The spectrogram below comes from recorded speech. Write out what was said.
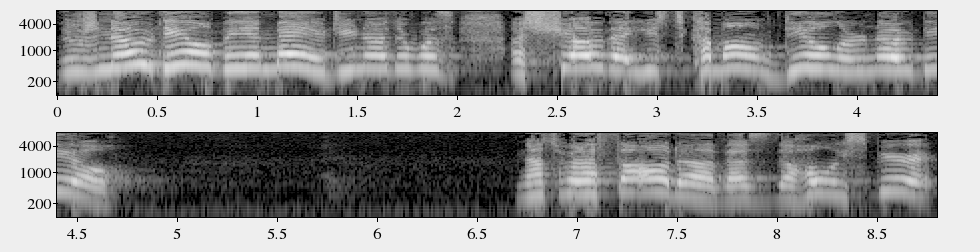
There's no deal being made. You know, there was a show that used to come on, Deal or No Deal. And that's what I thought of as the Holy Spirit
